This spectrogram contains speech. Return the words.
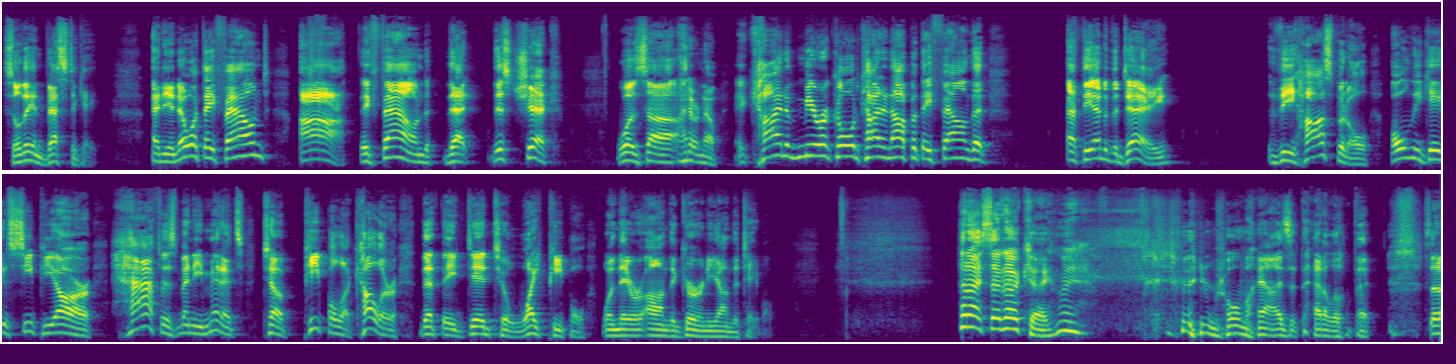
So they investigate. And you know what they found? Ah, they found that this chick was, uh, I don't know, kind of miracle, kind of not, but they found that at the end of the day, the hospital only gave CPR half as many minutes to people of color that they did to white people when they were on the gurney on the table. And I said, okay, roll my eyes at that a little bit. Said,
